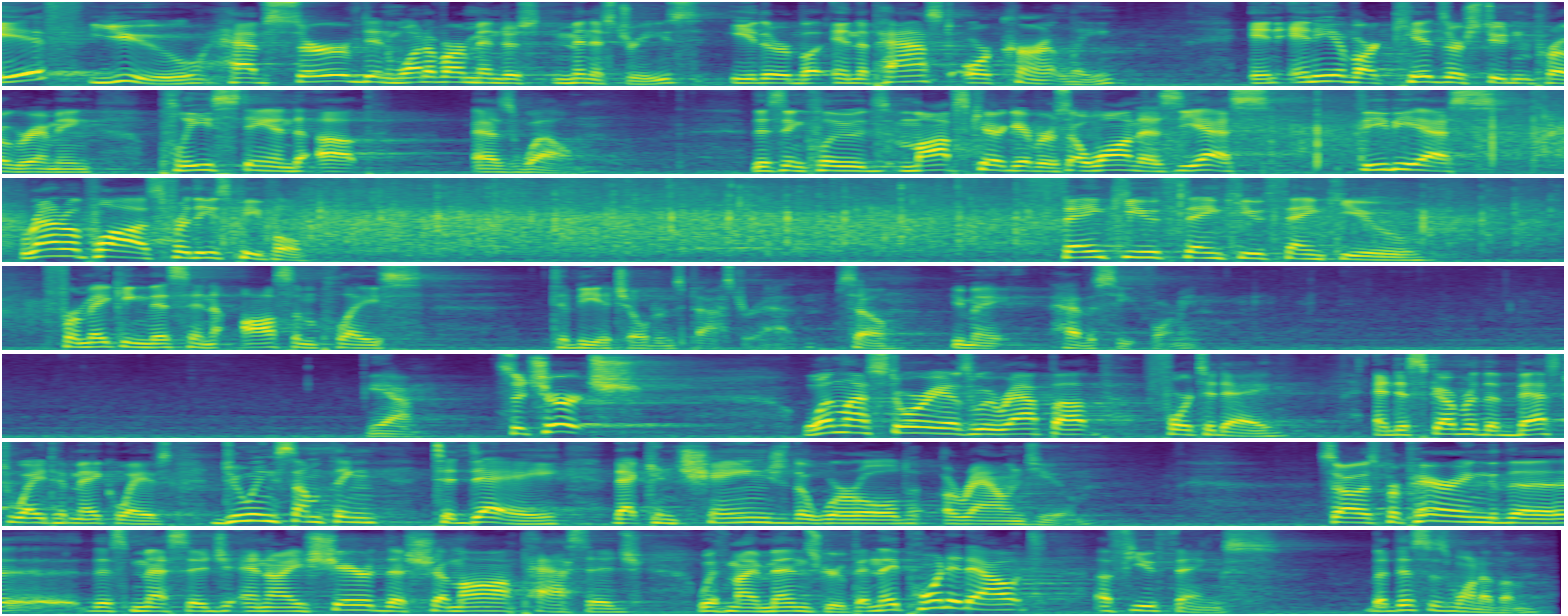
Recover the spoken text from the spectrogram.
If you have served in one of our ministries, either in the past or currently, in any of our kids or student programming, please stand up as well. This includes MOPS caregivers, Awanas, yes, VBS. Round of applause for these people. thank you, thank you, thank you for making this an awesome place to be a children's pastor at. So you may have a seat for me. Yeah. So, church, one last story as we wrap up for today and discover the best way to make waves, doing something today that can change the world around you. So I was preparing the, this message and I shared the Shema passage with my men's group, and they pointed out a few things, but this is one of them.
